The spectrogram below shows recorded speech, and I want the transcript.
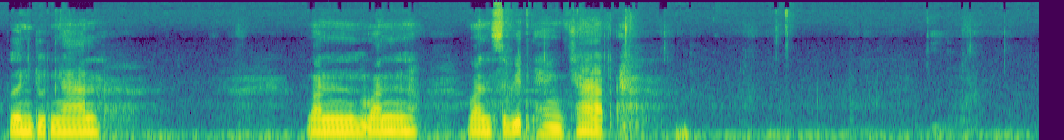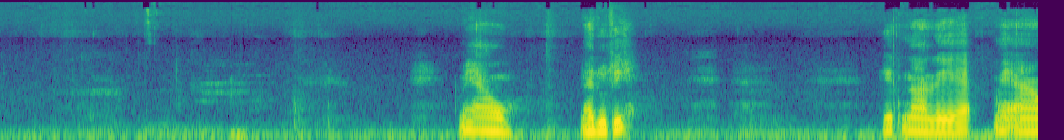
เพื่อนหยุดงาน วันวันวันสวิตแห่งชาติ ไม่เอาไหนดูดิเฮ็ดหน้าแหละไม่เอา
